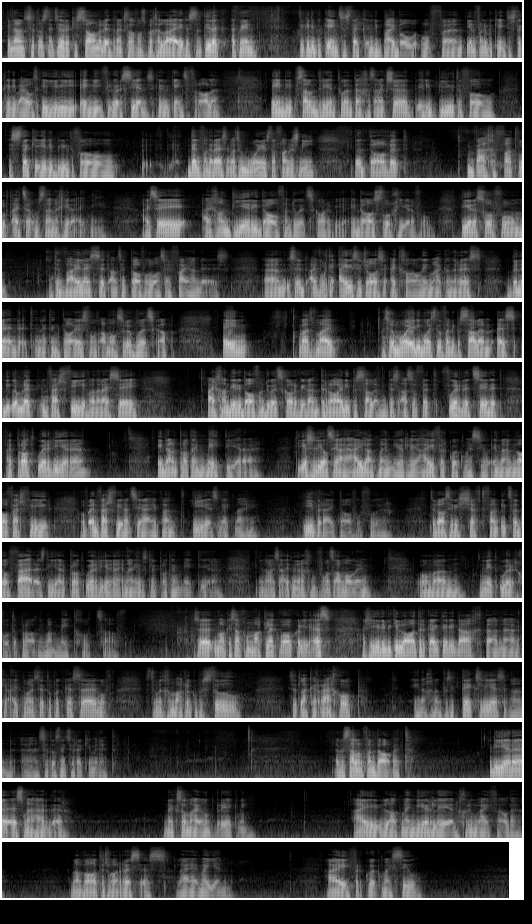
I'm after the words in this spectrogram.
En dan sit ons net so rukkie saam met dit en ek sal ons begelei. Dis natuurlik, ek meen seker die bekendste stuk in die Bybel of um, een van die bekendste stukke in die Bybel, seker hierdie en die verlore seun, seker die bekendste verhale en die Psalm 23 is dan ek so hierdie beautiful stukkie hierdie beautiful eh, ding van rus en wat so mooi is daarvan is nie dat Dawid weggevat word uit sy omstandighede uit nie. Hy sê hy gaan deur die dal van doodskade weer en daar sorg die Here vir hom. Die Here sorg vir hom terwyl hy sit aan sy tafel waar sy vyande is. Ehm um, so hy word nie uit die situasie uitgehaal nie, maar hy kan rus binne in dit en ek dink daai is vir ons almal so 'n boodskap. En wat vir my so mooi die mooiste deel van die Psalm is die oomblik in vers 4 wanneer hy sê hy gaan deur die dal van doodskade weer dan draai die Psalm. Dis asof dit voor dit sê dit hy praat oor die Here en dan praat hy met die Here. Die eerste deel sê hy hy laat my neerlê, hy verkoop my siel en dan na vers 4 of in vers 4 dan sê hy want u is met my. U berei tafel voor. So daar's hierdie shift van iets wat daar ver is. Die Here praat oor die Here en dan eweslik praat hy met die Here. En daai is 'n uitnodiging vir ons almal, né? Om ehm um, nie net oor God te praat nie, maar met God self. So maak jouself gemaklik waar ook al jy is. As jy hierdie bietjie later kyk deur die dag, dan uh, ek jou uitnooi sit op 'n kussing of sit met gemaklik op 'n stoel. Sit lekker regop en dan gaan ek vir die teks lees en dan uh, sit ons net so rukkie met dit. 'n Psalm van Dawid. Die Here is my herder. Niks sal my ontbreek nie. Hy laat my neerlê in groen weivelde. Na waters waar rus is, lê hy my heen. Hy verkoop my siel.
